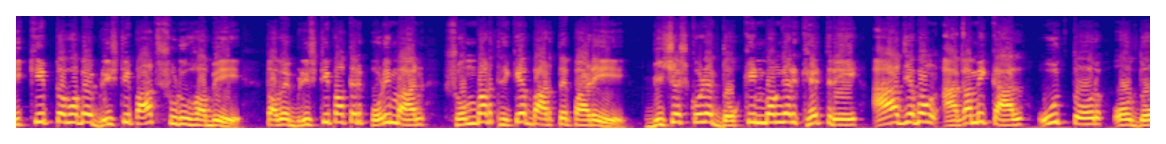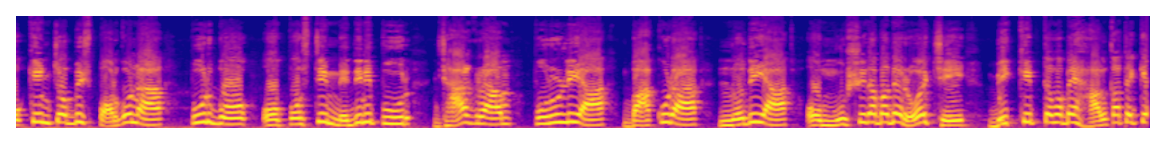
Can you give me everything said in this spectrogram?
বিক্ষিপ্তভাবে বৃষ্টিপাত শুরু হবে। তবে বৃষ্টিপাতের পরিমাণ সোমবার থেকে বাড়তে পারে। বিশেষ করে দক্ষিণবঙ্গের ক্ষেত্রে আজ এবং আগামীকাল উত্তর ও দক্ষিণ চব্বিশ পরগনা পূর্ব ও পশ্চিম মেদিনীপুর ঝাড়গ্রাম পুরুলিয়া, বাঁকুড়া, নদিয়া ও মুর্শিদাবাদে রয়েছে বিক্ষিপ্তভাবে হালকা থেকে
